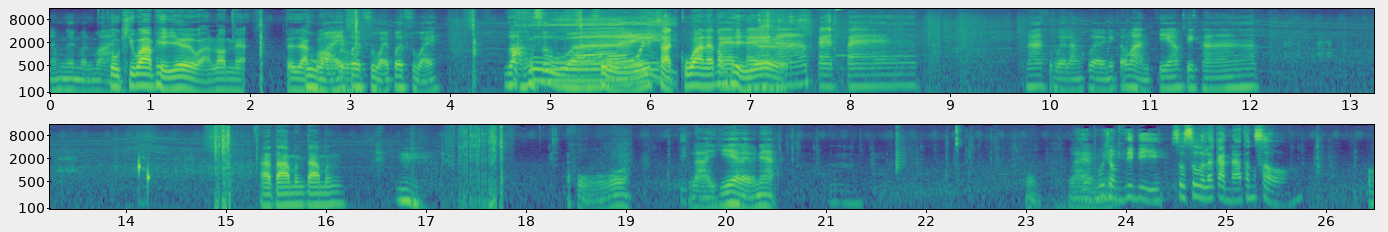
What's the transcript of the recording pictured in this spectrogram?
น้ำเงินหวานหวานกูคิดว่าเพลเยอร์ว่ะรอบเนี้ยแต่อยากสลวองยดูเปิดสวยเปิดสวย หลังสวยโอ้ยสัตว์กูว่าแล้วต้องเพลเยอร์แปดแปดนะแปดแปดหน้าสวยหลังสวยนี่ก็หวานเจี๊ยบสิครับอะตามมึงตามมึง โอ้โหลายเฮียอะไรวะเนี่ยอืมโอ้ลายเป็นแบบผู้ชมนี้ที่ดีสู้ๆแล้วกันนะทั้งสอง โอ้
